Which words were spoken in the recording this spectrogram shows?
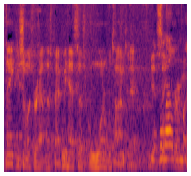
thank you so much for having us back. We had such a wonderful time today. Yes, thank Well, you very much.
